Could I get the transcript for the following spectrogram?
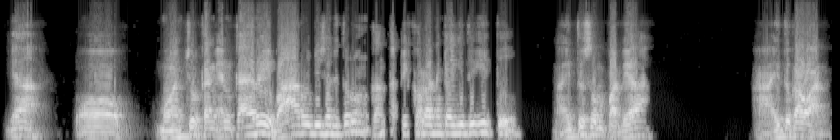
ya oh, menghancurkan NKRI baru bisa diturunkan. Tapi kalau yang kayak gitu-gitu nah itu sempat ya. Nah itu kawan.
